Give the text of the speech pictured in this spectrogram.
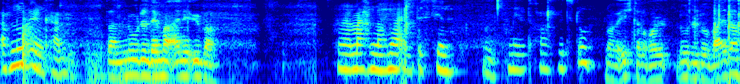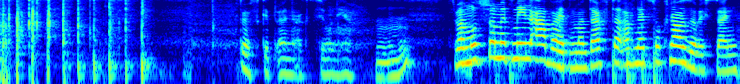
auch nudeln kann. Dann nudelt immer eine über. Und wir machen noch mal ein bisschen Mehl drauf. Willst du? Mache ich, dann roll, nudel du weiter. Das gibt eine Aktion hier. Also man muss schon mit Mehl arbeiten. Man darf da auch nicht so knauserig sein.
